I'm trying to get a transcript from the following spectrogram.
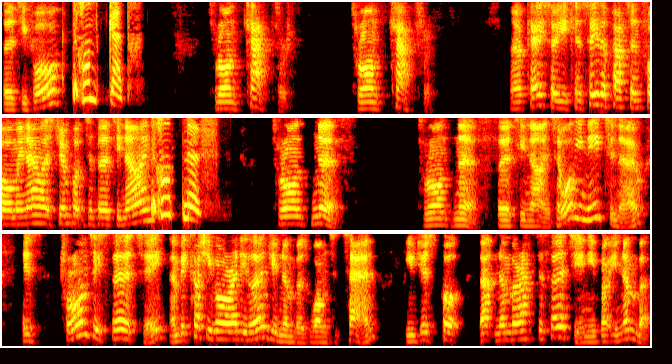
34. 34. 34. 34. Okay, so you can see the pattern for me now. Let's jump up to 39. 39, 39. 39, 39. So all you need to know is 30 is 30, and because you've already learned your numbers 1 to 10, you just put that number after 30 and you've got your number.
